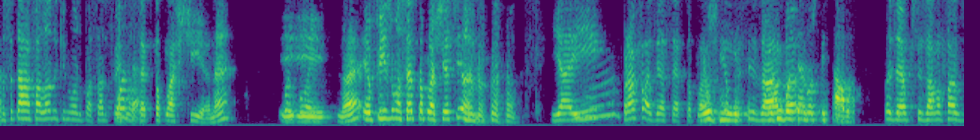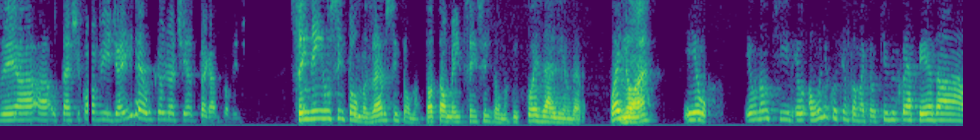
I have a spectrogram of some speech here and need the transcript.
você estava falando que no ano passado fez Conta. uma septoplastia, né? Foi, e, foi. né? Eu fiz uma septoplastia esse ano. E aí, uhum. Para fazer a septoplastia, eu, vi, eu precisava. Eu vi você no hospital. Pois é, eu precisava fazer a, a, o teste Covid. Aí deu que eu já tinha pegado Covid. Sem nenhum sintoma, zero sintoma. Totalmente sem sintoma. Que coisa linda. Pois não é. é? Eu, eu não tive. Eu, o único sintoma que eu tive foi a perda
